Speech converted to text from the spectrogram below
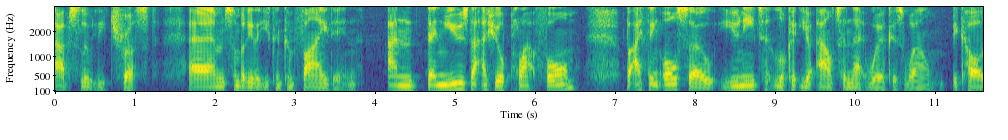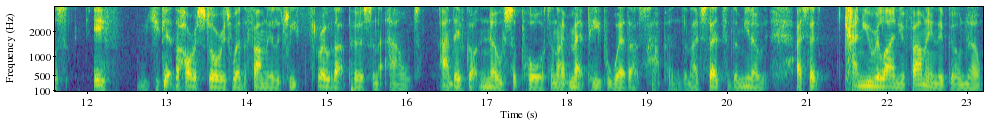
absolutely trust, um, somebody that you can confide in, and then use that as your platform. But I think also you need to look at your outer network as well, because if you get the horror stories where the family literally throw that person out and they've got no support. And I've met people where that's happened. And I've said to them, you know, I said, can you rely on your family? And they've go, no,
